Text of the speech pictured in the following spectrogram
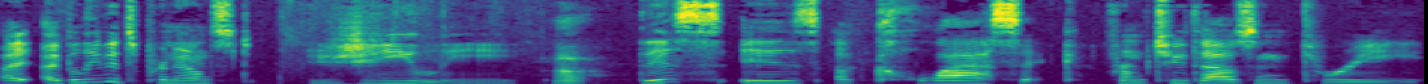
I, I believe it's pronounced Gili. Ah. This is a classic from 2003.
